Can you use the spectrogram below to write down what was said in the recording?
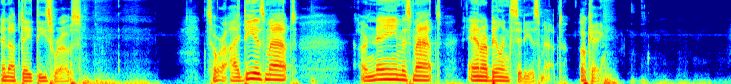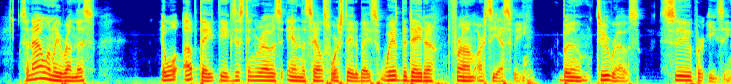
and update these rows. So our ID is mapped, our name is mapped, and our billing city is mapped. Okay. So now when we run this, it will update the existing rows in the Salesforce database with the data from our CSV. Boom, two rows. Super easy.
